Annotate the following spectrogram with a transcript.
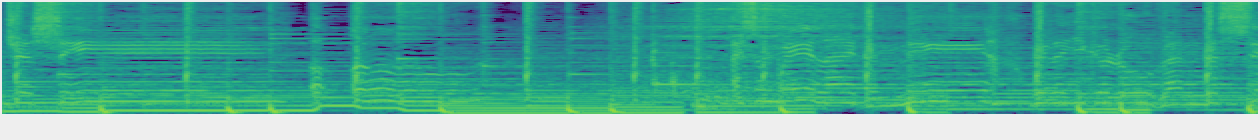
决心。哦哦。爱上未来的你为了一颗柔软的心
